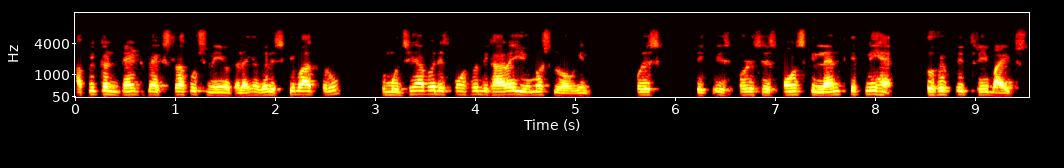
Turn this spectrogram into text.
आपके कंटेंट में एक्स्ट्रा कुछ नहीं होता। लाइक अगर इसकी बात करूँ तो मुझे यहाँ पर रिस्पॉन्स पर दिखा रहा है यू मस्ट लॉग इन और इस और इस रिस्पॉन्स की लेंथ कितनी है? Two fifty three bytes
